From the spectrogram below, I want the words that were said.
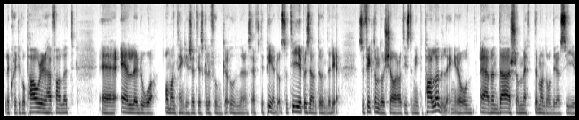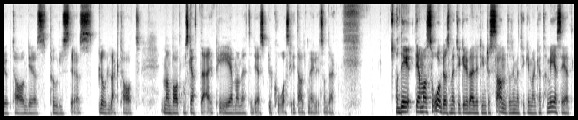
eller critical power i det här fallet. Eh, eller då om man tänker sig att det skulle funka under ens FTP. Då. Så 10% under det. Så fick de då köra tills de inte pallade längre. Och även där så mätte man då deras syreupptag, deras puls, deras blodlaktat. Man bad dem skatta RP, man mätte deras glukos, lite allt möjligt sånt där. Och det, det man såg då som jag tycker är väldigt intressant och som jag tycker man kan ta med sig är att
